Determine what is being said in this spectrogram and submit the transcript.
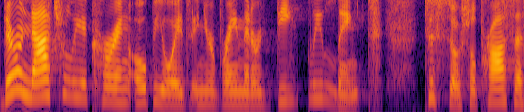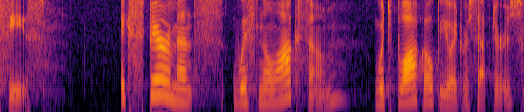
There are naturally occurring opioids in your brain that are deeply linked to social processes. Experiments with naloxone, which block opioid receptors,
